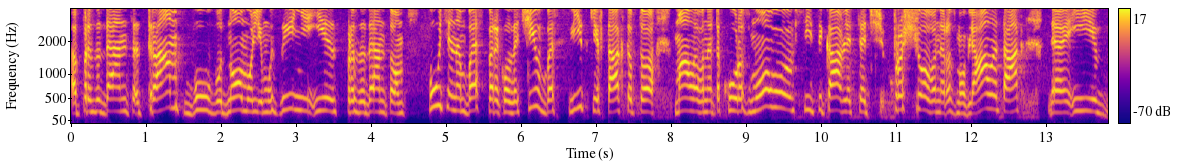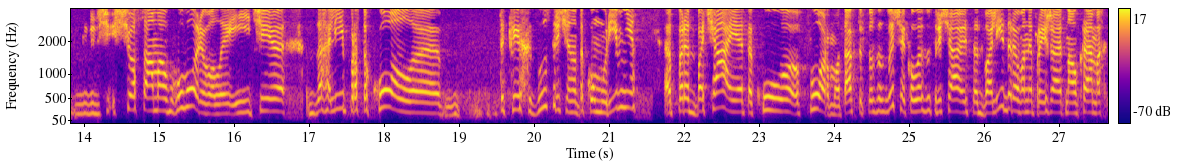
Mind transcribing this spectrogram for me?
е, президент Трамп був в одному лімузині із президентом. Путіним без перекладачів, без свідків, так тобто мали вони таку розмову. Всі цікавляться, про що вони розмовляли, так Е, і що саме обговорювали, і чи взагалі протокол е, таких зустрічей на такому рівні е, передбачає таку форму. Так, тобто, зазвичай, коли зустрічаються два лідери, вони приїжджають на окремих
